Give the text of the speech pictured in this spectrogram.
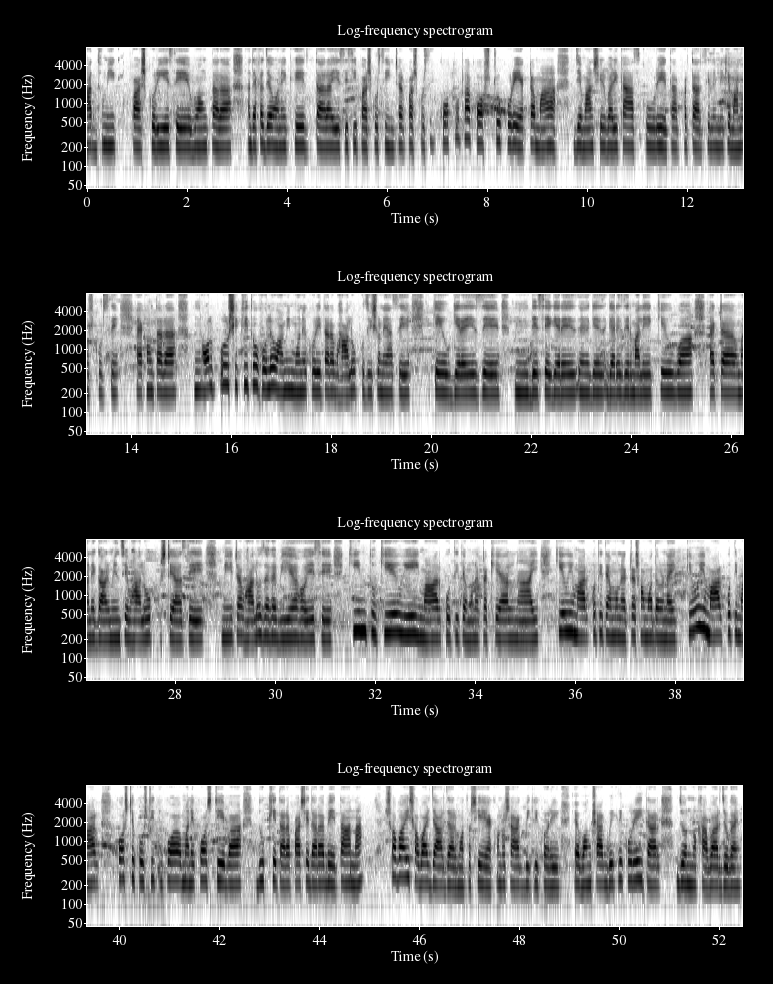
মাধ্যমিক পাশ করিয়েছে এবং তারা, দেখা যায় অনেকে তারা এসএসসি পাশ করছে ইন্টার পাশ করছে। কতটা কষ্ট করে একটা মা যে মানুষের বাড়ি কাজ করে, তারপর তার ছেলে মেয়েকে মানুষ করছে। এখন তারা অল্প শিক্ষিত হলেও আমি মনে করি তারা ভালো পজিশনে আছে কেউ গ্যারেজে দেশে গ্যারেজ গ্যারেজের মালিক, কেউ বা একটা মানে গার্মেন্টসে ভালো পোস্টে আসে মেয়েটা ভালো জায়গায় বিয়ে হয়েছে, কিন্তু কেউ এই মার প্রতি তেমন একটা খেয়াল নাই, কেউই মার প্রতি তেমন একটা সমাদর নাই, কেউই মার প্রতি মার কষ্টে কষ্টি মানে কষ্টে বা দুঃখে তারা পাশে দাঁড়াবে তা না। সবাই সবার যার যার মতো সে এখনও শাক বিক্রি করে এবং শাক বিক্রি করেই তার জন্য খাবার জোগায়।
